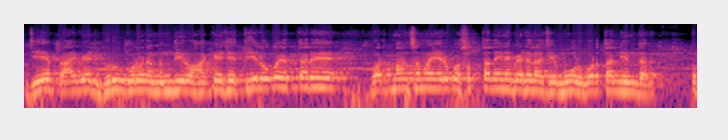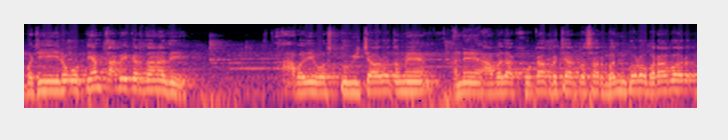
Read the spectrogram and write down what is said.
જે પ્રાઇવેટ ગુરુકુલો અને મંદિરો હાંકે છે, તે લોકો અત્યારે વર્તમાન સમયે એ લોકો સત્તા લઈને બેઠેલા છે, મૂળ વડતાલની અંદર. તો પછી એ લોકો કેમ તાબે કરતા નથી? આ બધી વસ્તુ વિચારો તમે અને આ બધા ખોટા પ્રચાર પ્રસાર બંધ કરો, બરાબર?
